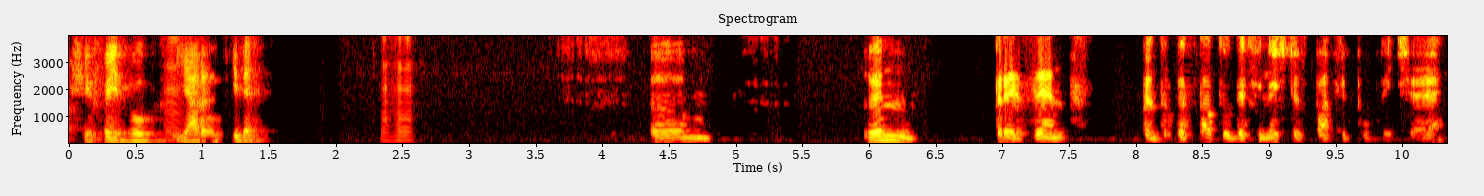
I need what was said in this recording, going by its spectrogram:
și Facebook hmm. i-ar închide? Uh-huh. În prezent, pentru că statul definește spații publice,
